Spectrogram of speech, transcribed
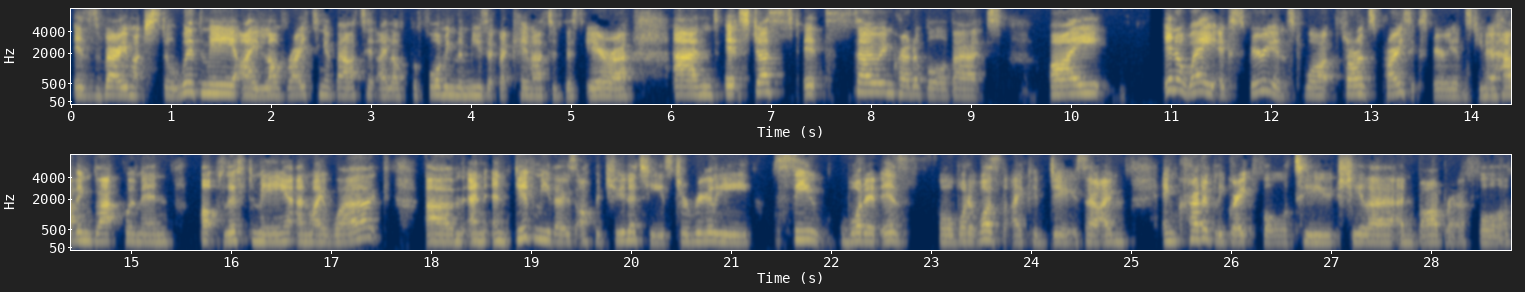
is very much still with me. I love writing about it. I love performing the music that came out of this era. And it's just, it's so incredible that I in a way experienced what Florence Price experienced, you know, having Black women uplift me and my work um, and, and give me those opportunities to really see what it is or what it was that I could do. So I'm incredibly grateful to Sheila and Barbara for,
